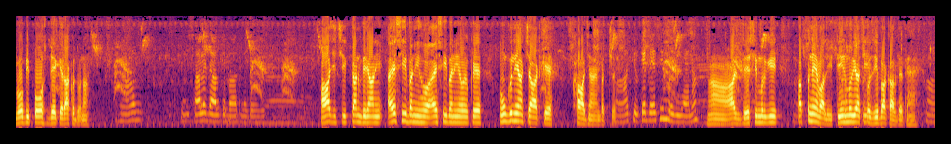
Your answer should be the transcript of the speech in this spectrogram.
वो भी पोस्ट दे के रख दो ना। हाँ मिसाले डाल के बाद में देंगे। आज चिकन बिरयानी ऐसी बनी हो ऐसी बनी हो कि उंगलियाँ चाट के खा जाएँ बच्चे। हाँ क्योंकि देसी मुर्गी है ना। हाँ आज देसी मुर्गी अपने वाली तीन मुर्गियाँ को ज़िबा कर देते हैं। हाँ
